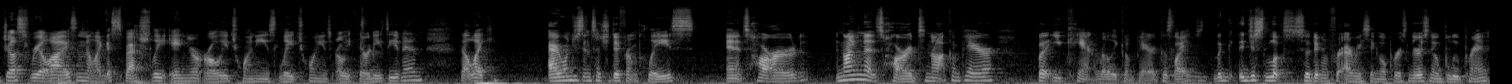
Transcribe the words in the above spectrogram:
just realizing that like especially in your early 20s late 20s early 30s even that like everyone's just in such a different place. And it's hard not even that it's hard to not compare but you can't really compare. Because mm-hmm. like it just looks so different for every single person. There's no blueprint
